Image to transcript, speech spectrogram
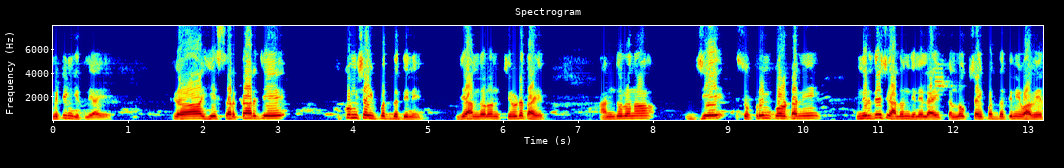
मिटिंग घेतली आहे. हे सरकार जे हुकुमशाही पद्धतीने जे आंदोलन चिरडत आहेत आंदोलन जे सुप्रीम कोर्टाने निर्देश घालून दिलेले आहेत का लोकशाही पद्धतीने व्हावेत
